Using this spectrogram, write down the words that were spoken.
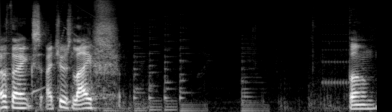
No thanks. I choose life. Bum.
